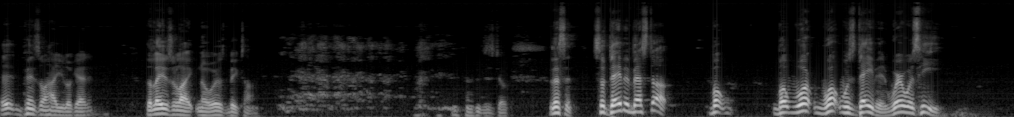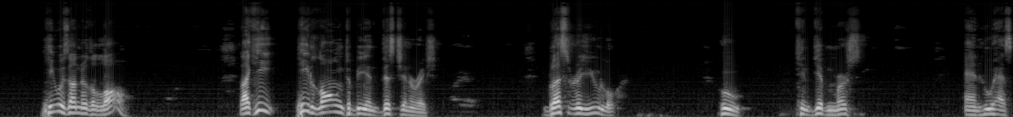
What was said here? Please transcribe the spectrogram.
It depends on how you look at it. The ladies are like, no, it was big time. Just joking. Listen, so David messed up. But but what what was David? Where was he? He was under the law. Like he he longed to be in this generation. Blessed are you, Lord, who can give mercy and who has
